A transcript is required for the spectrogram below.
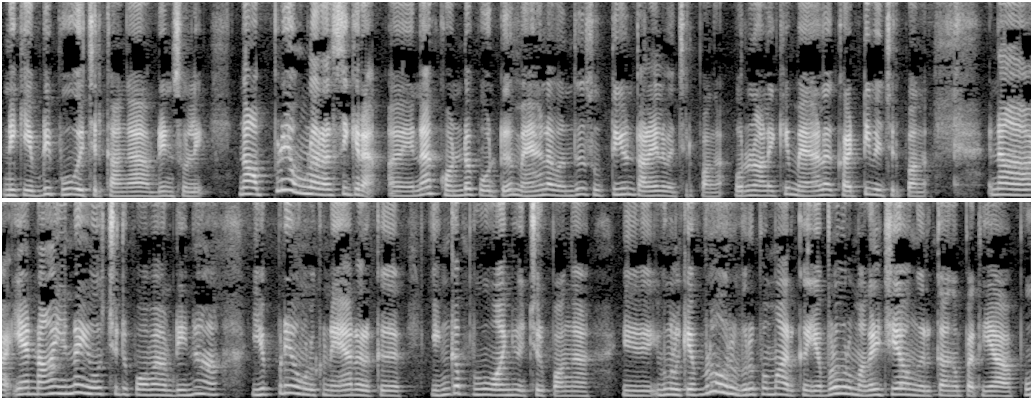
இன்னைக்கு எப்படி பூ வச்சுருக்காங்க? அப்படின்னு சொல்லி. நான் அப்படியே அவங்கள ரசிக்கிறேன். ஏன்னா கொண்டை போட்டு மேலே வந்து சுற்றியும் தலையில் வச்சுருப்பாங்க. ஒரு நாளைக்கு மேலே கட்டி வச்சுருப்பாங்க. நான் ஏன் நான் என்ன யோசிச்சுட்டு போவேன் அப்படின்னா எப்படி உங்களுக்கு நேரம் இருக்குது எங்கே பூ வாங்கி வச்சுருப்பாங்க? இவங்களுக்கு எவ்வளோ ஒரு விருப்பமாக இருக்குது எவ்வளோ ஒரு மகிழ்ச்சியாக அவங்க இருக்காங்க பார்த்தியா பூ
